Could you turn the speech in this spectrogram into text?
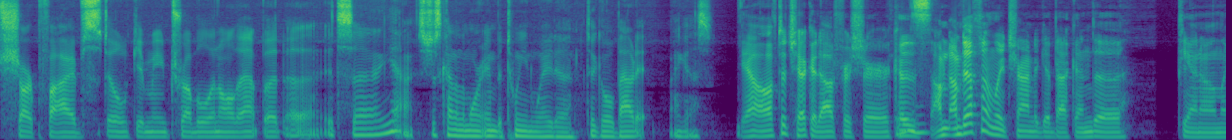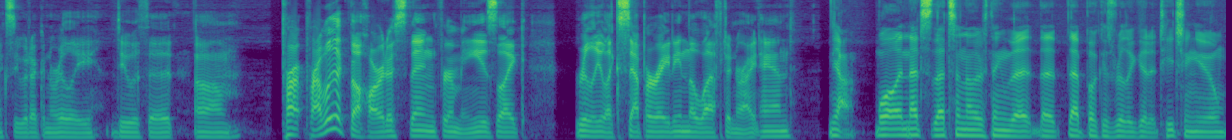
sharp fives still give me trouble and all that, but uh, it's uh, yeah, it's just kind of the more in between way to to go about it, I guess. Yeah, I'll have to check it out for sure because I'm I'm definitely trying to get back into piano and like see what I can really do with it. Um, pro- probably like the hardest thing for me is like really like separating the left and right hand. Yeah. Well, and that's that's another thing that that that book is really good at teaching you.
